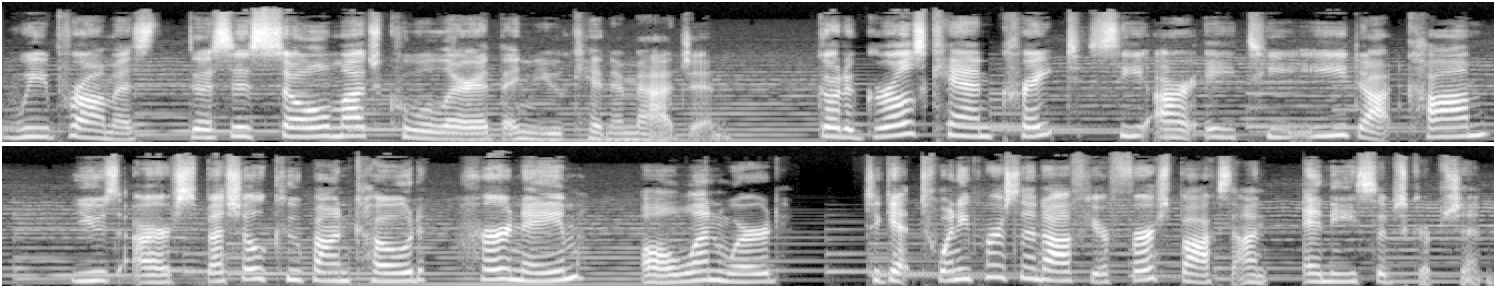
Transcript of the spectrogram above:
We promise, this is so much cooler than you can imagine. Go to girlscancrate, com, use our special coupon code, her name, all one word, to get 20% off your first box on any subscription.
